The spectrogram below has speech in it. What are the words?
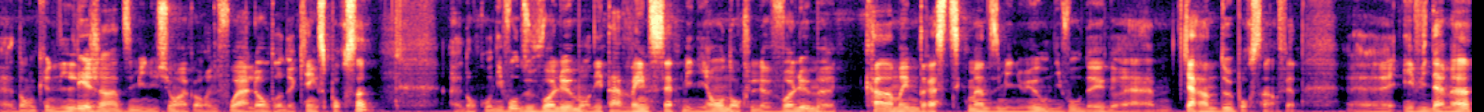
Euh, donc, une légère diminution, encore une fois, à l'ordre de 15% euh, Donc, au niveau du volume, on est à 27 millions. Donc, le volume a quand même drastiquement diminué au niveau de, 42% en fait. Euh, évidemment,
